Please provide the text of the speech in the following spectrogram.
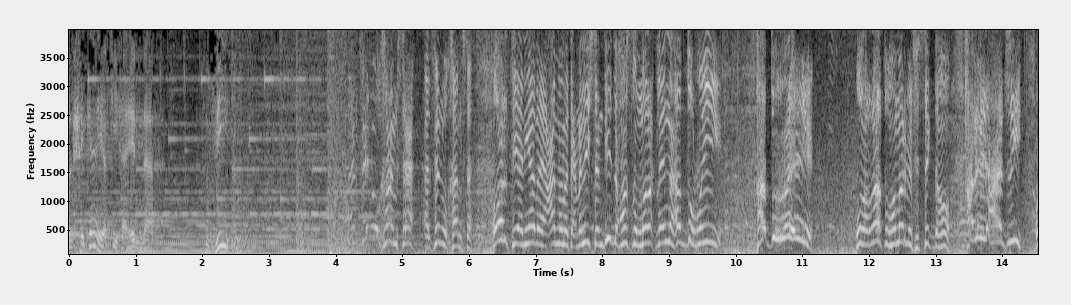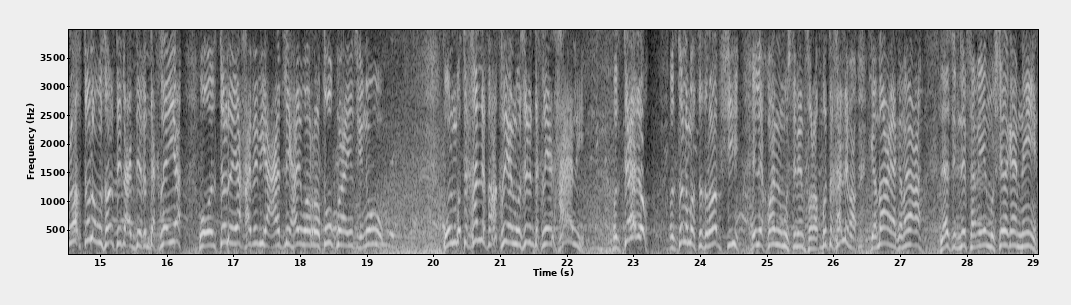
الحكاية فيها إن فيتو 2005 2005 قلت يا نيابة يا عم ما تعمليش تمديد لحسن المبارك لأن هتضريه هتضريه وضرته وهو مرمي في السجن أهو. حبيبي العدلي رحت له وزاره الداخليه وقلت له يا حبيبي يا عدلي هيورطوك وهيسجنوك. والمتخلف عقليا وزير الداخلية الحالي. قلت له قلت له ما تضربش. الإخوان المسلمين في رب متخلف يا جماعة يا جماعة لازم نفهم إيه المشكلة جاية منين.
